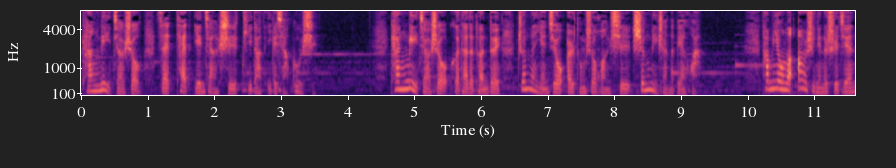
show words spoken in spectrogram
康利教授在 TED 演讲时提到的一个小故事。康利教授和他的团队专门研究儿童说谎时生理上的变化，他们用了二十年的时间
